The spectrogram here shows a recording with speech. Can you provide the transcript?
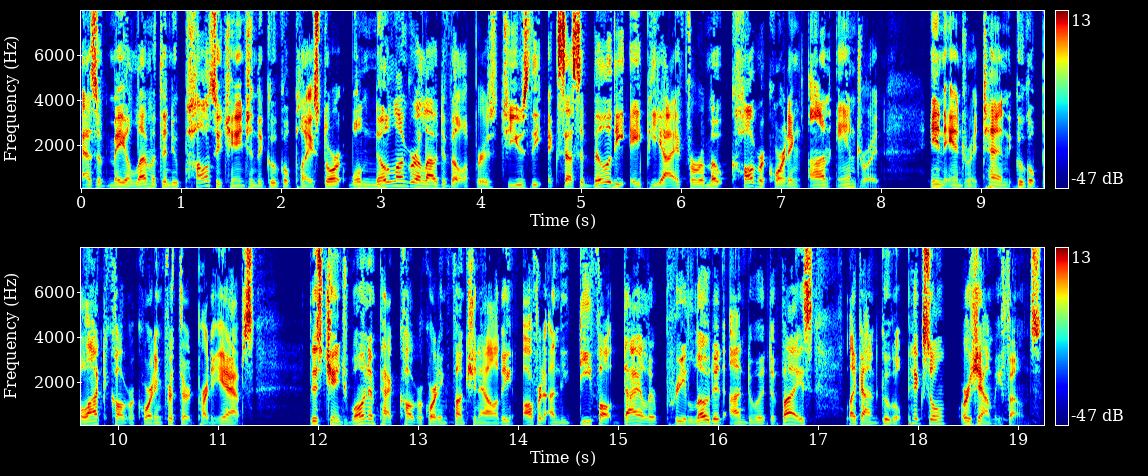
As of May 11th, a new policy change in the Google Play Store will no longer allow developers to use the Accessibility API for remote call recording on Android. In Android 10, Google blocked call recording for third-party apps. This change won't impact call recording functionality offered on the default dialer preloaded onto a device, like on Google Pixel or Xiaomi phones.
